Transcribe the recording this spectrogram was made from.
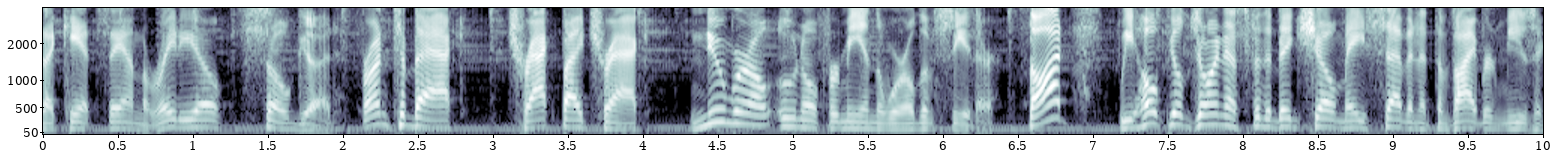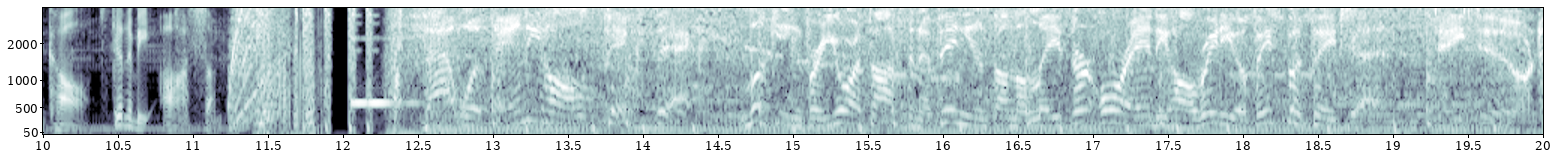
I can't say on the radio. So good. Front to back, track by track, numero uno for me in the world of Seether. Thoughts? We hope you'll join us for the big show May 7 at the Vibrant Music Hall. It's going to be awesome. That was Andy Hall's Pick Six. Looking for your thoughts and opinions on the Laser or Andy Hall Radio Facebook pages. Stay tuned.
